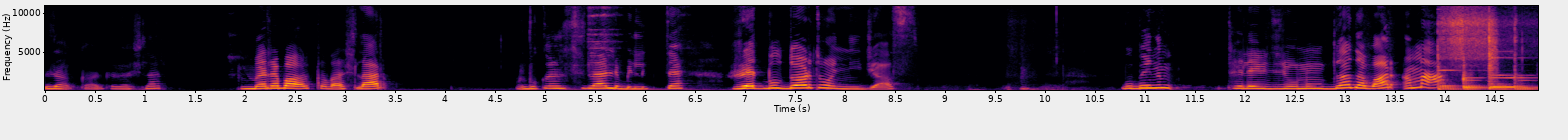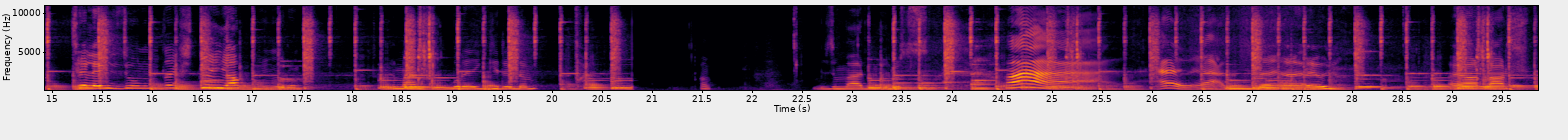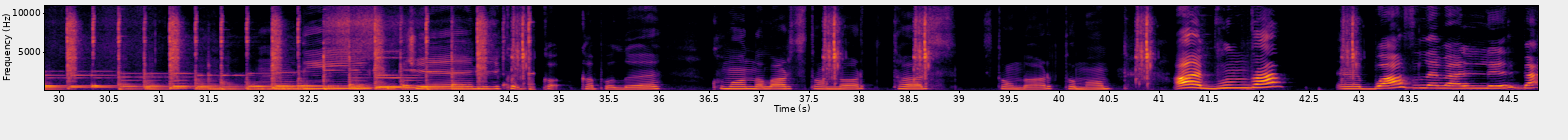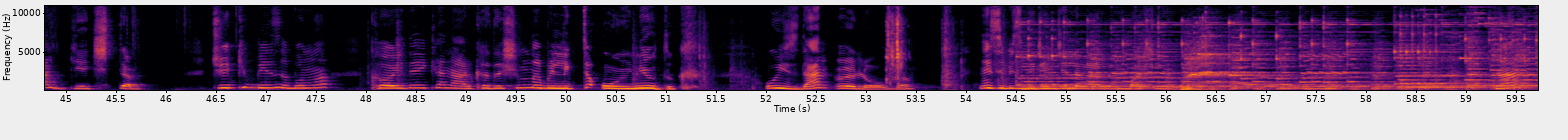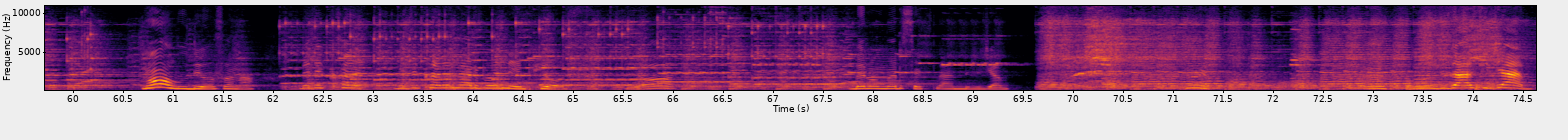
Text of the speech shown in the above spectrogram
Bir dakika arkadaşlar. Merhaba arkadaşlar. Bugün sizlerle birlikte Red Bull 4 oynayacağız. Bu benim televizyonumda da var ama televizyonumda işte yapmıyorum. Hemen buraya girelim. Bizim vermiyoruz. Ha. Ayarlar. Kapalı. Kumandalar standart, ters, standart, tamam. Ay bunda e, bazı levelleri ben geçtim. Çünkü biz bunu köydeyken arkadaşımla birlikte oynuyorduk. O yüzden öyle oldu. Neyse biz birinci levelden başlayalım. Ne? Ne oldu diyor sana? Dedi, kar, dedi karalar böyle yapıyor diyor. Ben onları seslendireceğim. Hı. Hı, Bunu düzelteceğim.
